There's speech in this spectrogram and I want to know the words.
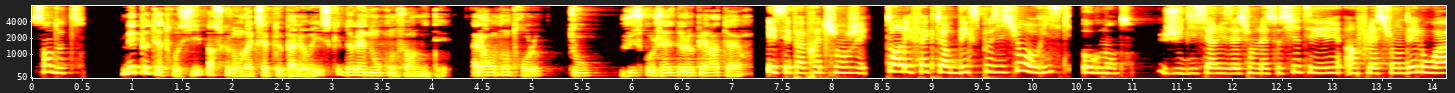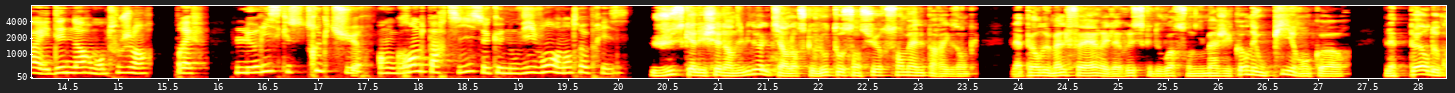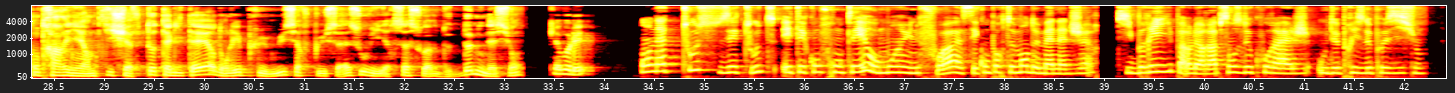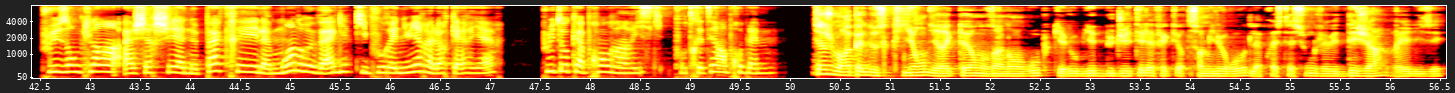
Sans doute. Mais peut-être aussi parce que l'on n'accepte pas le risque de la non-conformité. Alors on contrôle tout, jusqu'au geste de l'opérateur. Et c'est pas prêt de changer, tant les facteurs d'exposition au risque augmentent judiciarisation de la société, inflation des lois et des normes en tout genre. Bref, le risque structure en grande partie ce que nous vivons en entreprise. Jusqu'à l'échelle individuelle, tiens, lorsque l'autocensure s'en mêle par exemple. La peur de mal faire et le risque de voir son image écornée, ou pire encore, la peur de contrarier un petit chef totalitaire dont les plumes lui servent plus à assouvir sa soif de domination qu'à voler. On a tous et toutes été confrontés au moins une fois à ces comportements de manager qui brillent par leur absence de courage ou de prise de position, plus enclins à chercher à ne pas créer la moindre vague qui pourrait nuire à leur carrière, plutôt qu'à prendre un risque pour traiter un problème. Tiens, je me rappelle de ce client directeur dans un grand groupe qui avait oublié de budgéter la facture de 100 000 euros de la prestation que j'avais déjà réalisée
